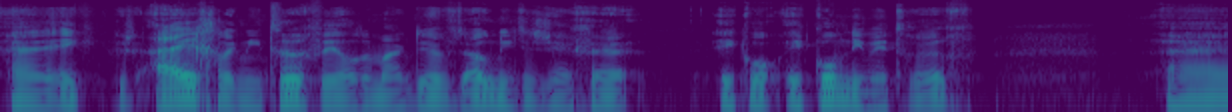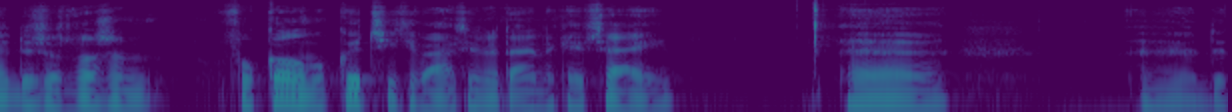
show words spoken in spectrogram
En ik dus eigenlijk niet terug wilde, maar ik durfde ook niet te zeggen, ik, ik kom niet meer terug. Eh, dus dat was een volkomen kut situatie. En uiteindelijk heeft zij eh, eh, de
